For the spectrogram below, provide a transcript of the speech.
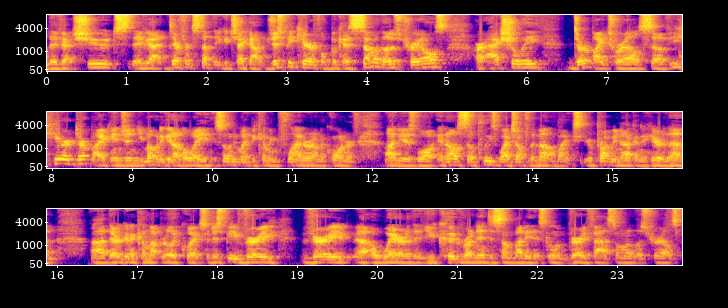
They've got chutes, they've got different stuff that you can check out. Just be careful because some of those trails are actually dirt bike trails. So if you hear a dirt bike engine, you might want to get out of the way. Somebody might be coming flying around the corner on you as well. And also, please watch out for the mountain bikes. You're probably not going to hear them. Uh, they're going to come up really quick. So just be very, very uh, aware that you could run into somebody that's going very fast on one of those trails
